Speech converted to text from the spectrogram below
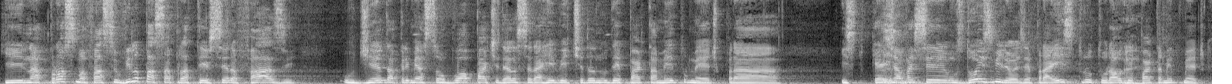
que na próxima fase, se o Vila passar para a terceira fase, o dinheiro da premiação, boa parte dela será revertida no departamento médico para que já vai ser uns 2 milhões, é para estruturar o é. departamento médico.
